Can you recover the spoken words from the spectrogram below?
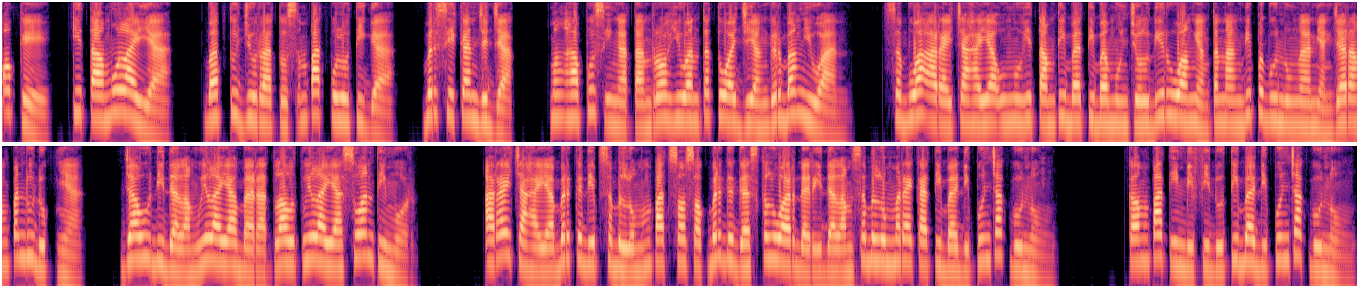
Oke, kita mulai ya. Bab 743, Bersihkan Jejak menghapus ingatan roh Yuan tetua Jiang Gerbang Yuan. Sebuah arai cahaya ungu hitam tiba-tiba muncul di ruang yang tenang di pegunungan yang jarang penduduknya, jauh di dalam wilayah barat laut wilayah Suan Timur. Arai cahaya berkedip sebelum empat sosok bergegas keluar dari dalam sebelum mereka tiba di puncak gunung. Keempat individu tiba di puncak gunung.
